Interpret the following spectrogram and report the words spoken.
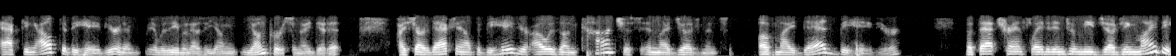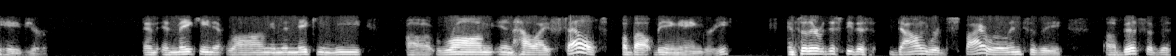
acting out the behavior, and it, it was even as a young young person I did it, I started acting out the behavior. I was unconscious in my judgments of my dad's behavior, but that translated into me judging my behavior and and making it wrong and then making me uh wrong in how I felt about being angry. And so there would just be this downward spiral into the abyss of this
